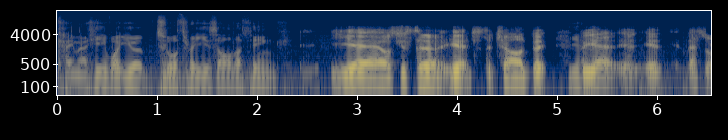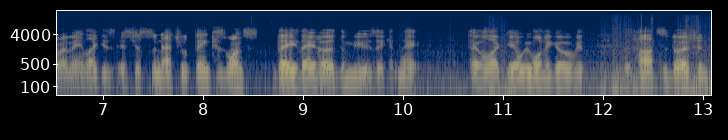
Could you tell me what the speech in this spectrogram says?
came out here. What you were two or three years old, I think. Yeah, I was just a yeah, just a child, but Yeah. but yeah, it, it that's what I mean. Like it's, it's just a natural thing because once they they heard the music and they they were like, yeah, we want to go with with Harts' version.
